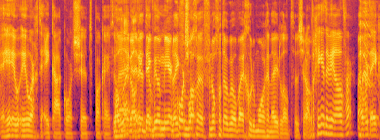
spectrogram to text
heel, heel erg de EK-koorts eh, te pakken heeft. Wel, Nee, wel- nee, ik denk wel meer koorts van... vanochtend, ook wel bij Goedemorgen Nederland. eh, Zo. Oh, ging het er weer over? Over het EK?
